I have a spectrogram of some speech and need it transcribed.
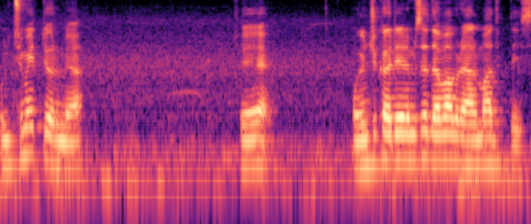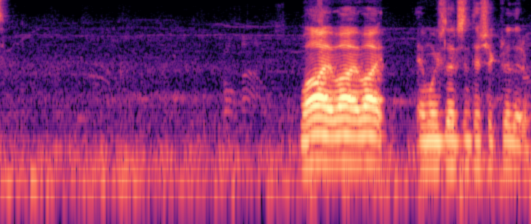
Ultimate diyorum ya. Şeye. Oyuncu kariyerimize devam Real Madrid'deyiz. Vay vay vay. Emojiler için teşekkür ederim.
